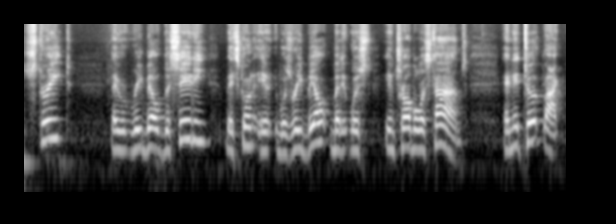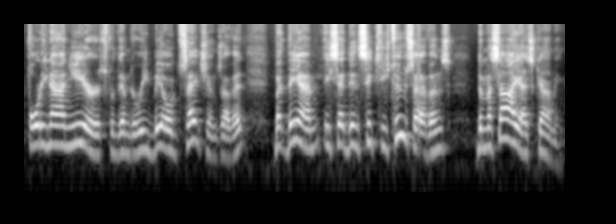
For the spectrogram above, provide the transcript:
street. They would rebuild the city. It's going. It was rebuilt, but it was in troublous times, and it took like 49 years for them to rebuild sections of it. But then he said, then 62 sevens, the Messiah is coming.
